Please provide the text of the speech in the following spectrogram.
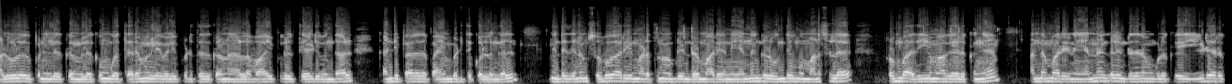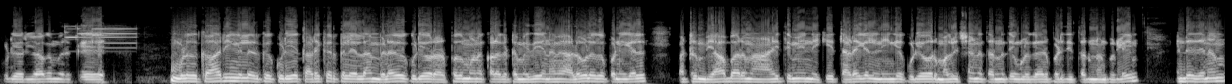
அலுவலக பணியில் இருக்கிறவங்களுக்கும் உங்க திறமைகளை வெளிப்படுத்துவதற்கான நல்ல வாய்ப்புகள் தேடி வந்தால் கண்டிப்பாக அதை பயன்படுத்திக் கொள்ளுங்கள். இன்றைய தினம் சுபகாரியம் நடத்தணும் அப்படின்ற மாதிரியான எண்ணங்கள் வந்து உங்க மனசுல ரொம்ப அதிகமாக இருக்குங்க. அந்த மாதிரியான எண்ணங்கள் இன்றைய தினம் உங்களுக்கு ஈடேறக்கூடிய ஒரு யோகம் இருக்கு. உங்களது காரியங்களில் இருக்கக்கூடிய தடைக்கற்கள் எல்லாம் விலகக்கூடிய ஒரு அற்புதமான காலகட்டம் இது. எனவே அலுவலக பணிகள் மற்றும் வியாபாரம் அனைத்துமே இன்னைக்கு தடைகள் நீங்கக்கூடிய ஒரு மகிழ்ச்சியான தருணத்தை உங்களுக்கு ஏற்படுத்தி தரும் நண்பர்களே. இன்றைய தினம்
